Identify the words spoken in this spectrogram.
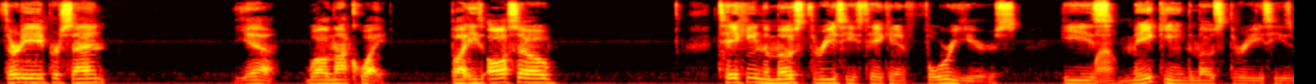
thirty eight percent. Yeah, well, not quite, but he's also taking the most threes he's taken in four years. He's Wow. making the most threes. He's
